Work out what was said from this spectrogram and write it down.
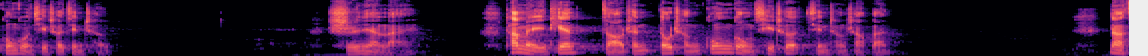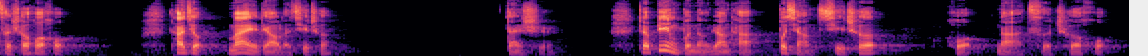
公共汽车进城。十年来，他每天早晨都乘公共汽车进城上班。那次车祸后，他就卖掉了汽车。但是，这并不能让他不想汽车或那次车祸。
